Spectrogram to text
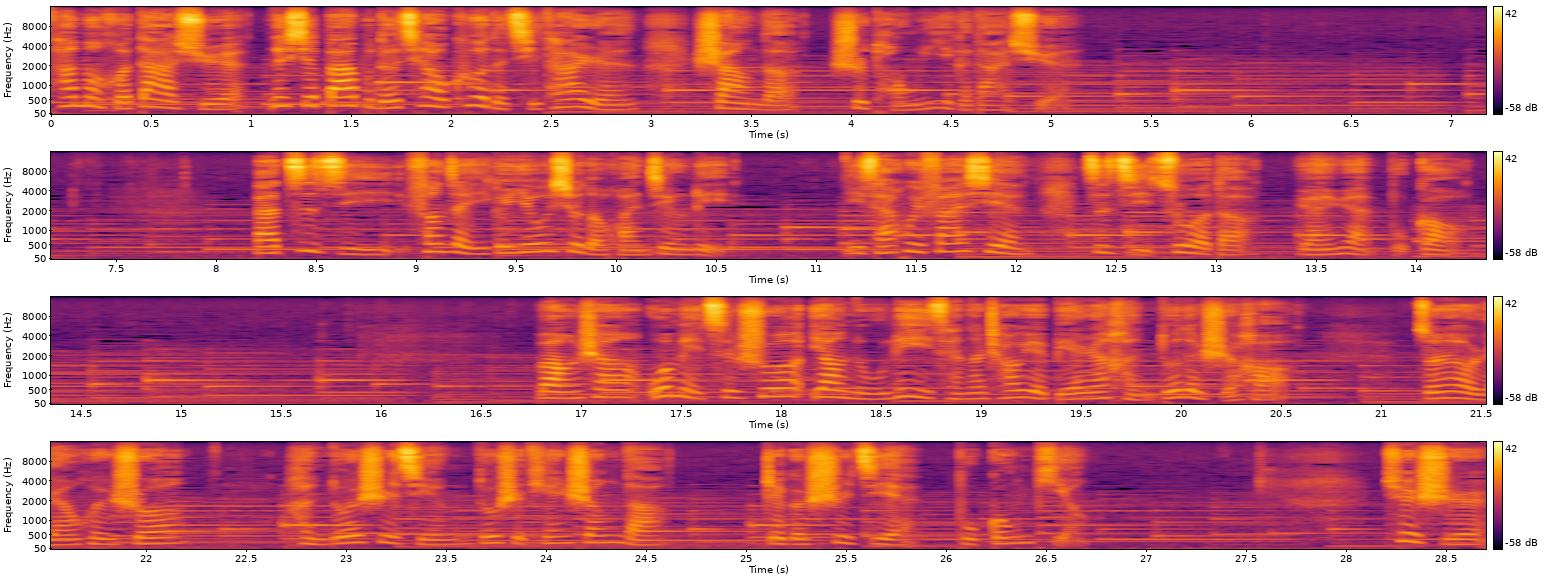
他们和大学那些巴不得翘课的其他人上的是同一个大学。把自己放在一个优秀的环境里，你才会发现自己做的远远不够。网上，我每次说要努力才能超越别人很多的时候，总有人会说，很多事情都是天生的，这个世界不公平。确实，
